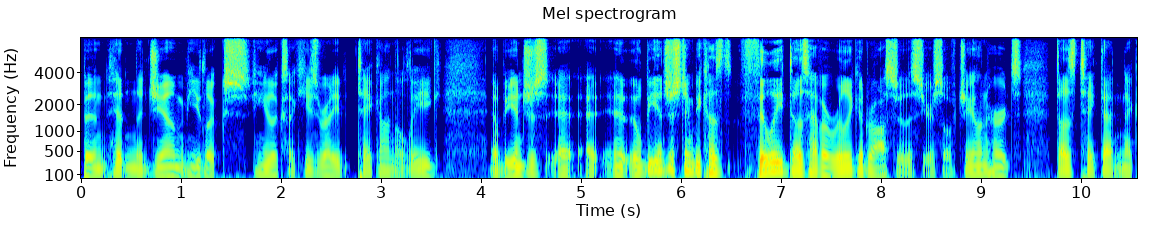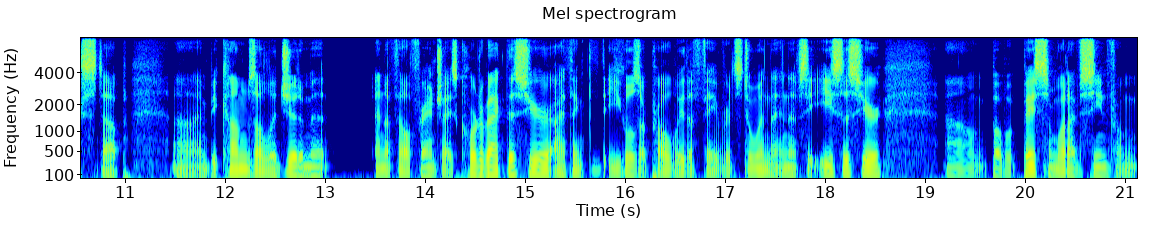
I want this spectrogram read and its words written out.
been hitting the gym. He looks he looks like he's ready to take on the league. It'll be interesting. Uh, uh, it'll be interesting because Philly does have a really good roster this year. So if Jalen Hurts does take that next step uh, and becomes a legitimate NFL franchise quarterback this year. I think the Eagles are probably the favorites to win the NFC East this year. Um, but based on what I've seen from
